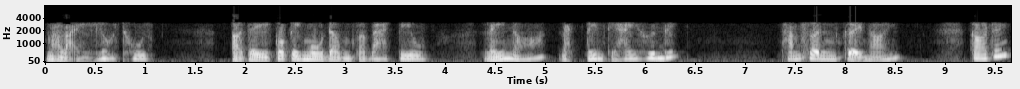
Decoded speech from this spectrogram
mà lại lôi thôi. Ở đây có cây ngô đồng và ba tiêu, lấy nó đặt tên thì hay hơn đấy. Thám Xuân cười nói, có đấy,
